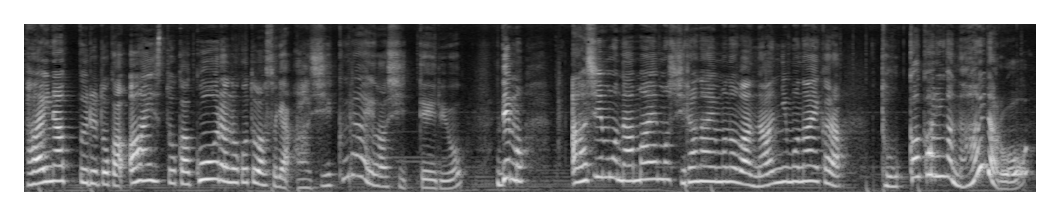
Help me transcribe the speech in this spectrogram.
パイナップルとかアイスとかコーラのことはそりゃ味くらいは知っているよ。でも味も名前も知らないものは何にもないから取っかかりがないだろ？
